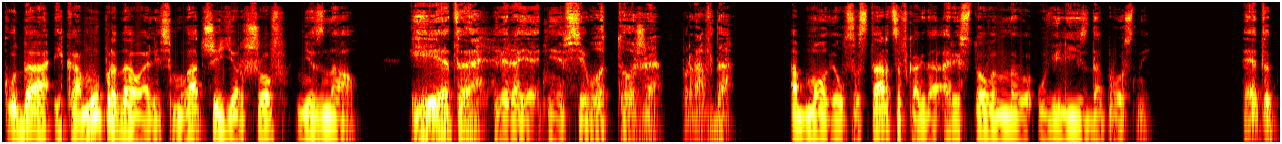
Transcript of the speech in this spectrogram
куда и кому продавались, младший Ершов не знал. «И это, вероятнее всего, тоже правда», — обмолвился Старцев, когда арестованного увели из допросной. «Этот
